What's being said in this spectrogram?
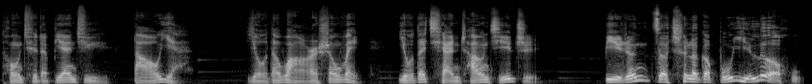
童趣的编剧、导演，有的望而生畏，有的浅尝即止，鄙人则吃了个不亦乐乎。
